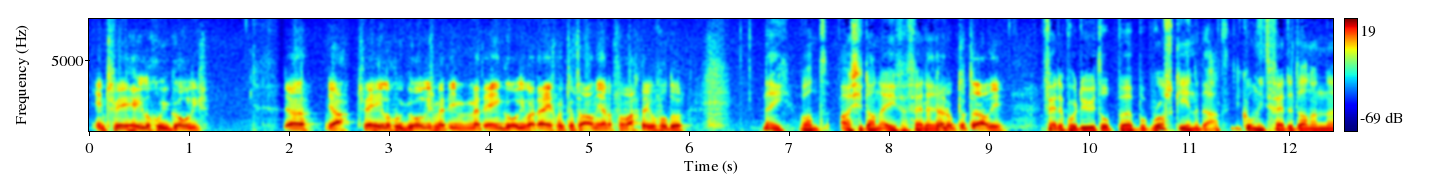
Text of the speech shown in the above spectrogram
in twee hele goede goalies. Eh, ja, twee hele goede goalies met, met één goalie wat eigenlijk totaal niet aan de verwachtingen voldoet. Nee, want als je dan even Dat verder, ook totaal niet. Verder borduurt op eh Bobrovski inderdaad. Die komt niet verder dan een eh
